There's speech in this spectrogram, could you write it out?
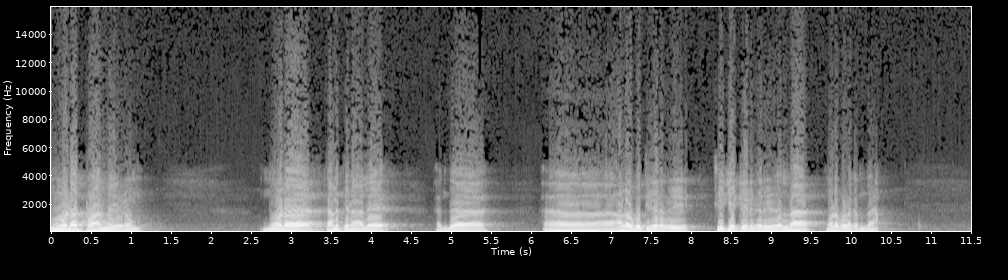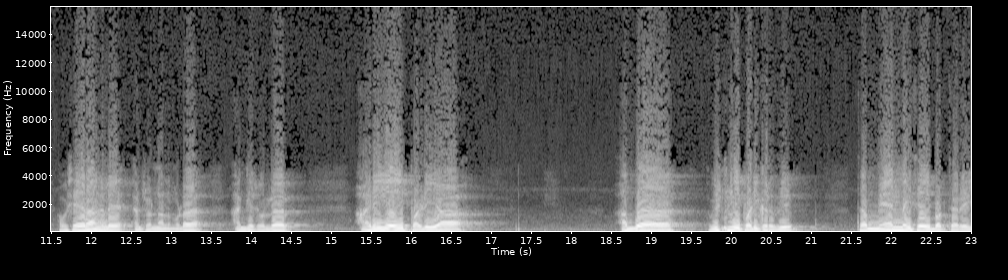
மூடப்பான்மையரும் மூடத்தனத்தினாலே இந்த அளவு குத்திக்கிறது தீச்சட்டி எடுக்கிறது இதெல்லாம் மூடப்பழக்கம்தான். அவங்க செய்கிறாங்களே சொன்னாலும் கூட அங்கே சொல்றார் அரியை பழியா? அந்த விஷ்ணுவை படிக்கிறது தம் மேன்மை செய் பக்தரை.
